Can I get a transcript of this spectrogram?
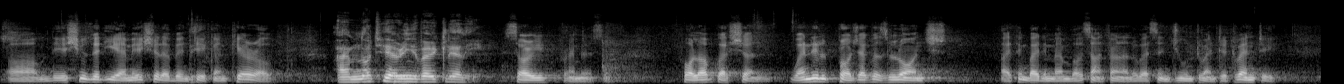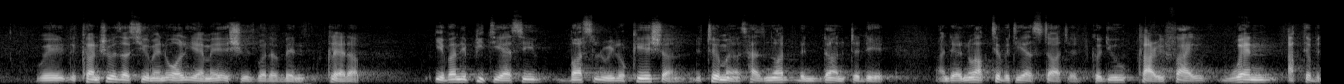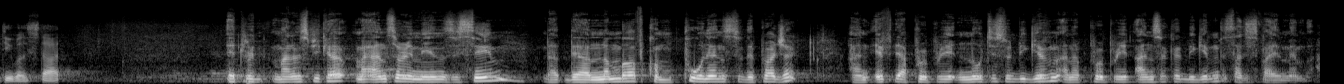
um, the issues with EMA should have been taken care of. I'm not hearing you very clearly. Sorry, Prime Minister. Follow-up question. When the project was launched, I think by the member of San Fernando West in June 2020, we, the country was assuming all EMA issues would have been cleared up. Even the PTSC bus relocation, the terminus, has not been done to date, and there no activity has started. Could you clarify when activity will start? It would, Madam Speaker, my answer remains the same, that there are a number of components to the project, and if the appropriate notice would be given, an appropriate answer could be given to satisfy the member.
